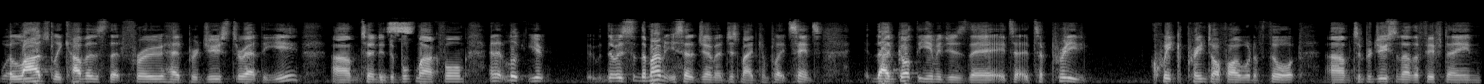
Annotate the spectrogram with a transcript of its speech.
were largely covers that Frew had produced throughout the year, um, turned into bookmark form. And it look you. There was the moment you said it, Jermaine, it just made complete sense. They've got the images there. It's a, it's a pretty quick print off, I would have thought, um, to produce another 15,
